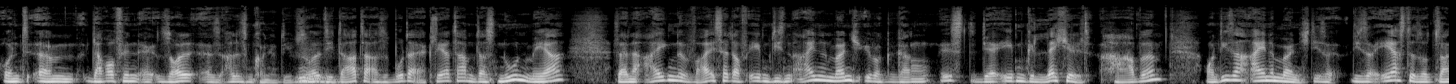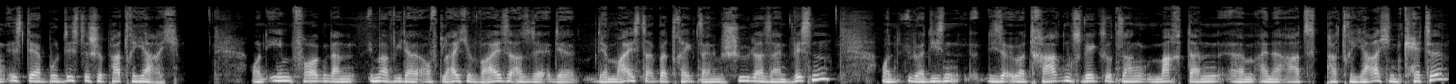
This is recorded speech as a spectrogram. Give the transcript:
Und ähm, daraufhin soll, also alles im Konjunktiv, soll mhm. Data, also Buddha, erklärt haben, dass nunmehr seine eigene Weisheit auf eben diesen einen Mönch übergegangen ist, der eben gelächelt habe. Und dieser eine Mönch, dieser, dieser erste sozusagen, ist der buddhistische Patriarch. Und ihm folgen dann immer wieder auf gleiche Weise, also der, der, der Meister überträgt seinem Schüler sein Wissen und über diesen, dieser Übertragungsweg sozusagen macht dann ähm, eine Art Patriarchenkette.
